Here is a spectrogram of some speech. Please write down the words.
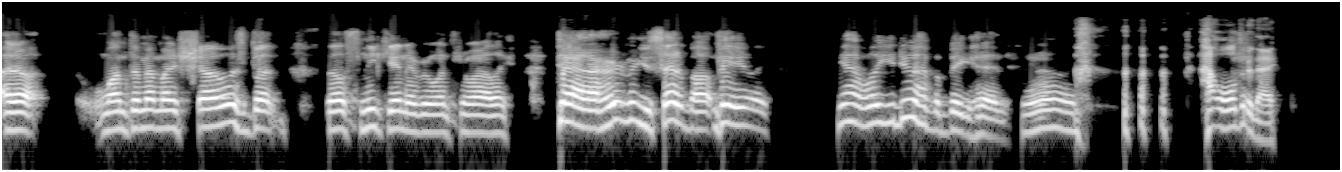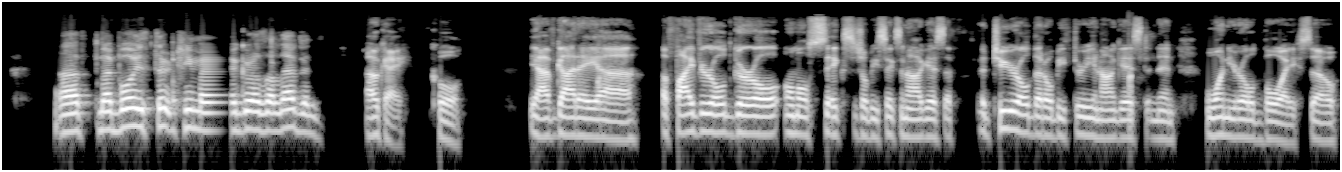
I don't want them at my shows, but they'll sneak in every once in a while like, Dad, I heard what you said about me. Like, yeah, well, you do have a big head, you know. how old are they? Uh, my boy's 13, my girl's 11. Okay, cool. Yeah, I've got a uh, a five year old girl, almost six. She'll be six in August. A, a two year old that'll be three in August, and then one year old boy. So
